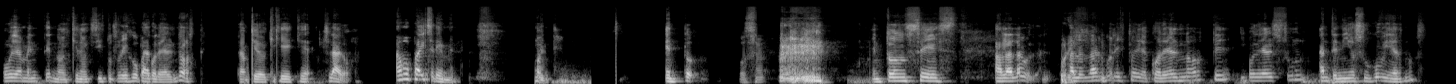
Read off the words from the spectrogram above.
obviamente no es que no exista un riesgo para Corea del Norte. Quiero que quede claro. Ambos países temen. Entonces, entonces a, lo largo, a lo largo de la historia, Corea del Norte y Corea del Sur han tenido sus gobiernos,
